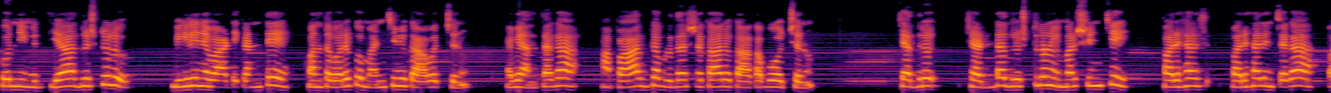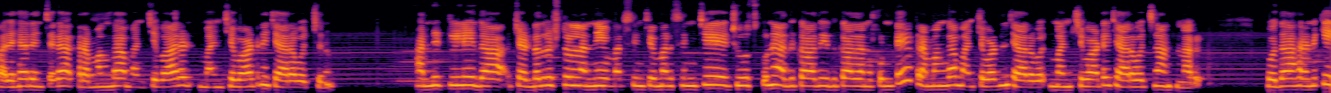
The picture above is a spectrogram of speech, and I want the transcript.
కొన్ని మిథ్యా దృష్టులు మిగిలిన వాటికంటే కొంతవరకు మంచివి కావచ్చును. అవి అంతగా అపార్గ ప్రదర్శకాలు కాకపోవచ్చును. చెద్ర చెడ్డ దృష్టులను విమర్శించి పరిహ పరిహరించగా పరిహరించగా క్రమంగా మంచివారి మంచివాటిని చేరవచ్చును. అన్నిటిని దా చెడ్డ దృష్టులను అన్ని విమర్శించి విమర్శించి చూసుకుని అది కాదు ఇది కాదు అనుకుంటే క్రమంగా మంచివాటిని చేరవ మంచివాటికి చేరవచ్చును అంటున్నారు. ఉదాహరణకి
